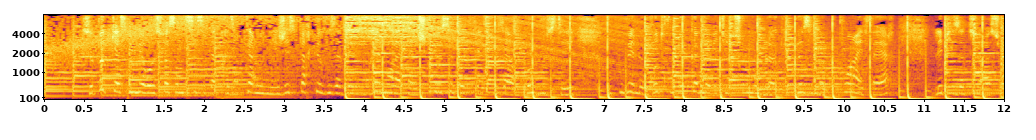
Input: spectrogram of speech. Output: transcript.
Ce podcast numéro 66 est à présent terminé. J'espère que vous avez vraiment la pêche, ce podcast vous a vous pouvez le retrouver comme d'habitude sur mon blog buzzimob.fr. L'épisode sera sur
